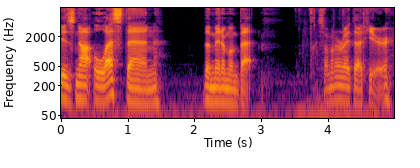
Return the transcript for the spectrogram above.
is not less than the minimum bet. So I'm going to write that here.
